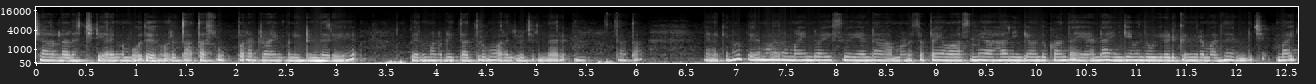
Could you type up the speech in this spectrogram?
சாரில் ரசிச்சுட்டு இறங்கும்போது ஒரு தாத்தா சூப்பராக ட்ராயிங் பண்ணிகிட்டு இருந்தார் பெருமாள் அப்படியே தத்ரூபம் வரைஞ்சி வச்சுருந்தாரு. தாத்தா எனக்கு என்ன பெருமாள் மைண்ட் வாய்ஸ் ஏன்டா மனசப்பையன் வாசமே ஆகா இங்கே வந்து உட்காந்தா ஏன்டா இங்கே வந்து உயிர் எடுக்குங்கிற மாதிரி தான் இருந்துச்சு. பாய்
